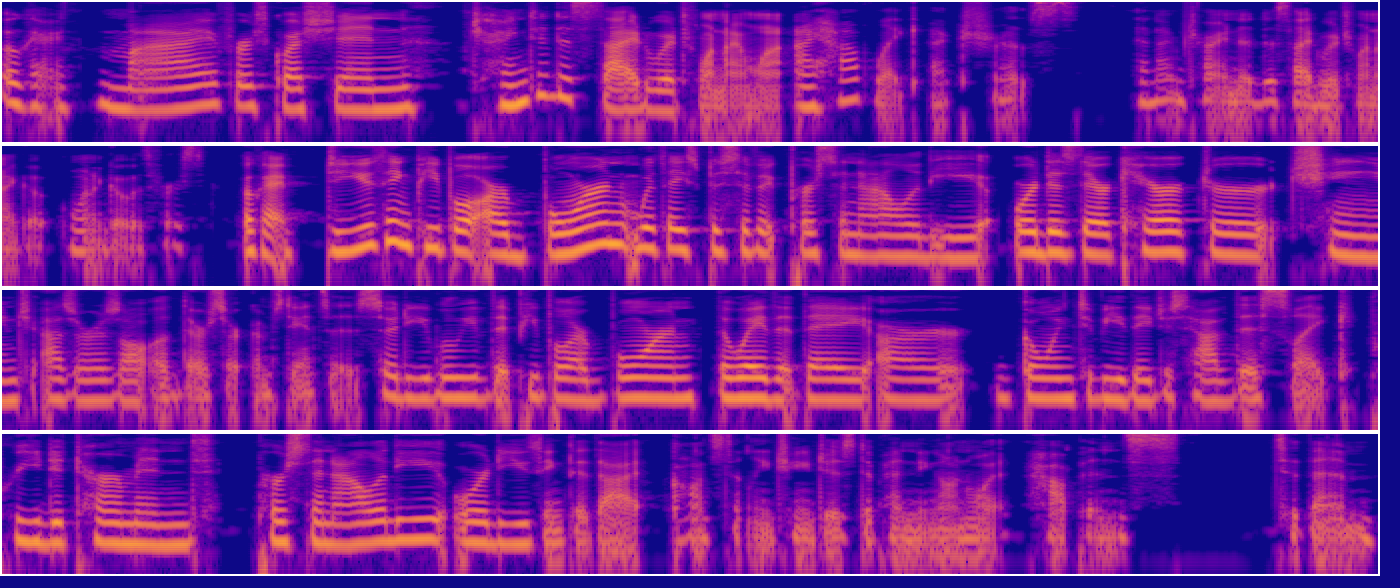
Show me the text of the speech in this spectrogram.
Okay. My first question, trying to decide which one I want. I have like extras and I'm trying to decide which one I go want to go with first. Okay. Do you think people are born with a specific personality or does their character change as a result of their circumstances? So do you believe that people are born the way that they are going to be? They just have this like predetermined personality or do you think that that constantly changes depending on what happens to them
